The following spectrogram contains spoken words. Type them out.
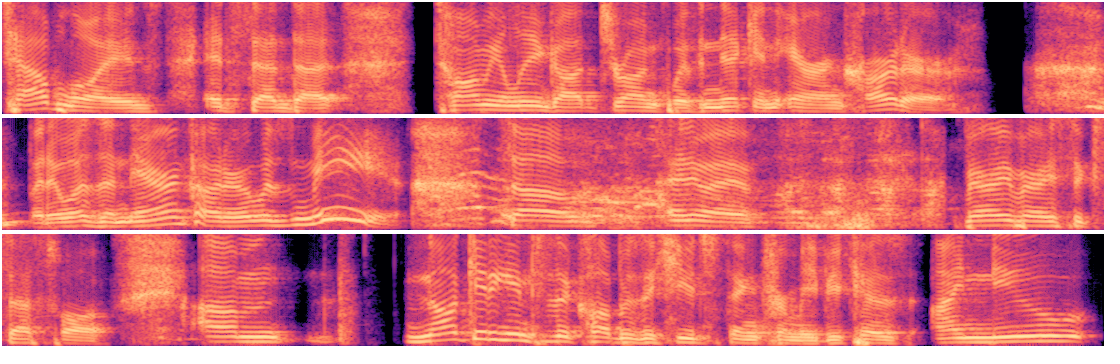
tabloids it said that tommy lee got drunk with nick and aaron carter. But it wasn't aaron carter it was me. So anyway very very successful. Um, not getting into the club was a huge thing for me because i knew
